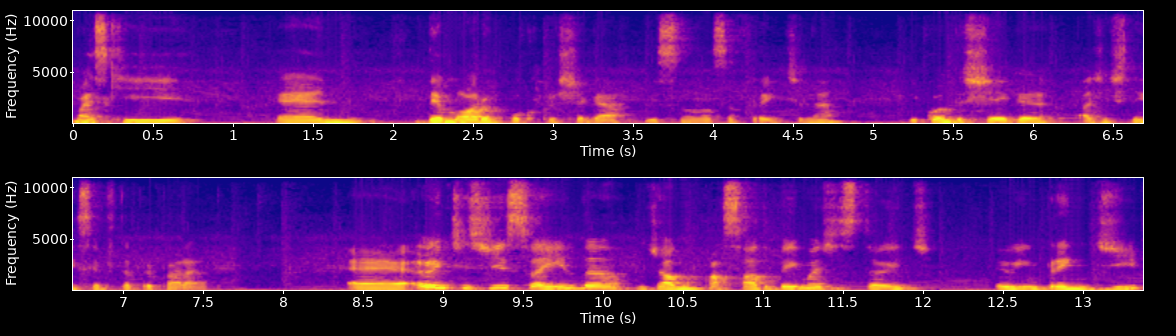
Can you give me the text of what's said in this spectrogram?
mas que é, demora um pouco para chegar isso na nossa frente, né? E quando chega, a gente nem sempre está preparado. É, antes disso, ainda, já num passado bem mais distante, eu empreendi.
